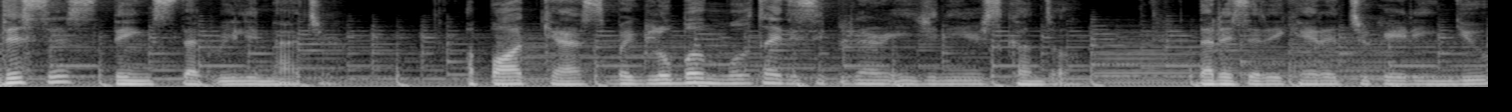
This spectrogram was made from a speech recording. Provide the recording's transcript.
This is Things That Really Matter, a podcast by global multidisciplinary engineers Cundall that is dedicated to creating new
